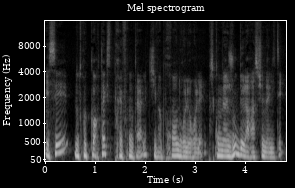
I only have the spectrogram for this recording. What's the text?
Et c'est notre cortex préfrontal qui va prendre le relais, parce qu'on ajoute de la rationalité.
